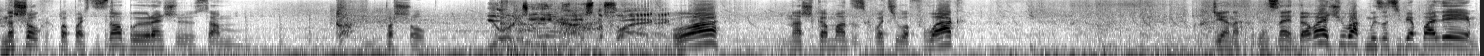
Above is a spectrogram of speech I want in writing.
Нашел, как попасть. Знал бы раньше, сам пошел. О! Наша команда захватила флаг. Где она, хрен знает. Давай, чувак, мы за тебя болеем.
